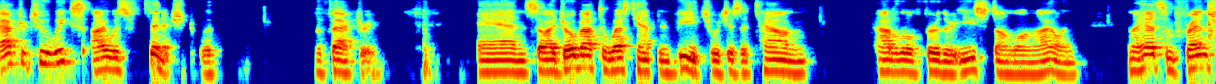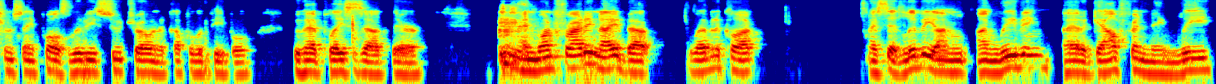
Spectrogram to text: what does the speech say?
after two weeks, I was finished with the factory. And so I drove out to Westhampton Beach, which is a town out a little further east on Long Island. And I had some friends from St. Paul's, Livy Sutro and a couple of people who had places out there. and one Friday night, about 11 o'clock, I said, Libby, I'm, I'm leaving. I had a gal friend named Lee.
